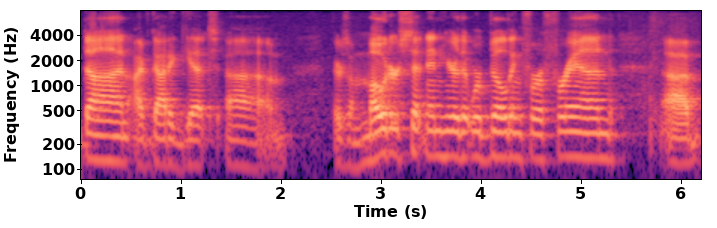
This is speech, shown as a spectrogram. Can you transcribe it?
done. I've got to get, um, there's a motor sitting in here that we're building for a friend. Uh,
